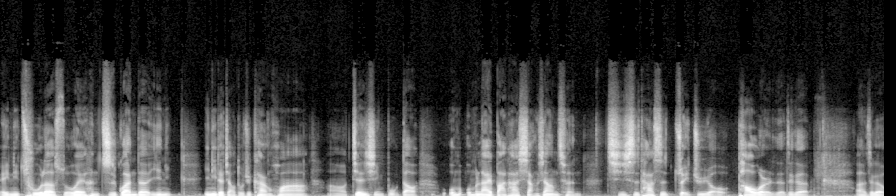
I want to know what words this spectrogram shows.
诶，你除了所谓很直观的以你以你的角度去看花，然后践行步道，我们我们来把它想象成，其实它是最具有 power 的这个呃这个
